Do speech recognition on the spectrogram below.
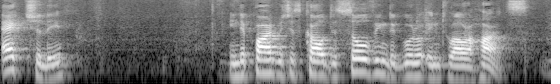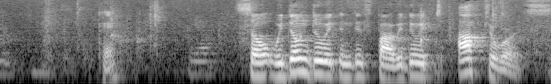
actually in the part which is called dissolving the Guru into our hearts. Okay? So we don't do it in this part, we do it afterwards.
